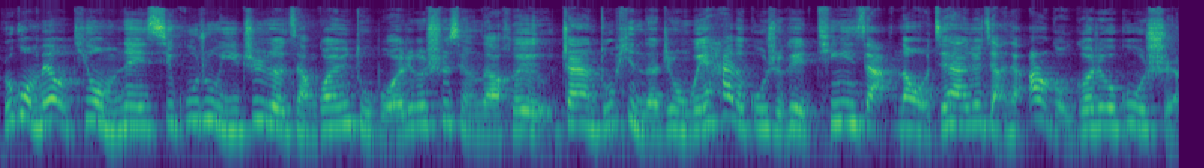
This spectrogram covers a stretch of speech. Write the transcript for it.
如果没有听我们那一期孤注一掷的讲关于赌博这个事情的和有沾染毒品的这种危害的故事，可以听一下。那我接下来就讲一下二狗哥这个故事。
